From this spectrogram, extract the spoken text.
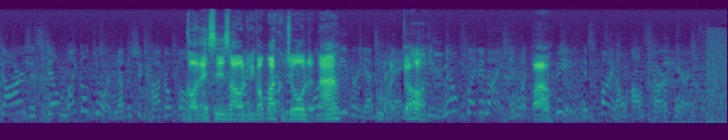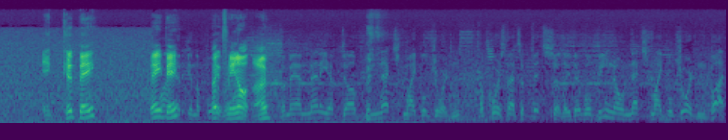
stars is still Michael Jordan of the Chicago Bulls. God, this is old. We got Michael Jordan now. fever Oh my. God. He will play tonight in what Wow. could be his final All-Star appearance. It could be. Maybe. In the Hopefully not, though. The man many have dubbed the next Michael Jordan. Of course, that's a bit silly. There will be no next Michael Jordan, but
